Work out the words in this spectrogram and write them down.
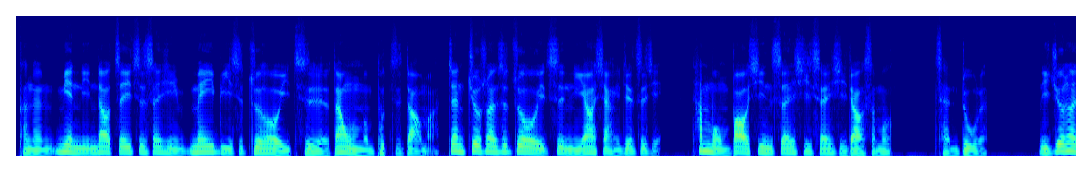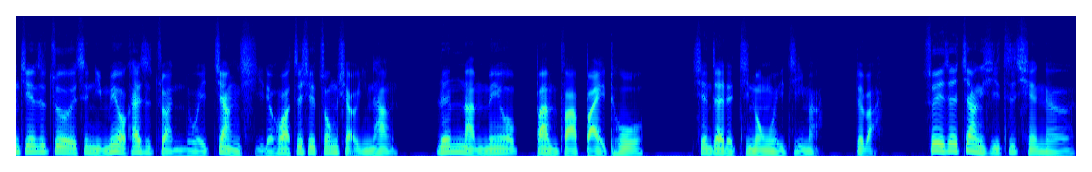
可能面临到这一次升息，maybe 是最后一次了，但我们不知道嘛。但就算是最后一次，你要想一件事情，它猛爆性升息，升息到什么程度了？你就算今天是最后一次，你没有开始转为降息的话，这些中小银行仍然没有办法摆脱现在的金融危机嘛，对吧？所以在降息之前呢，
